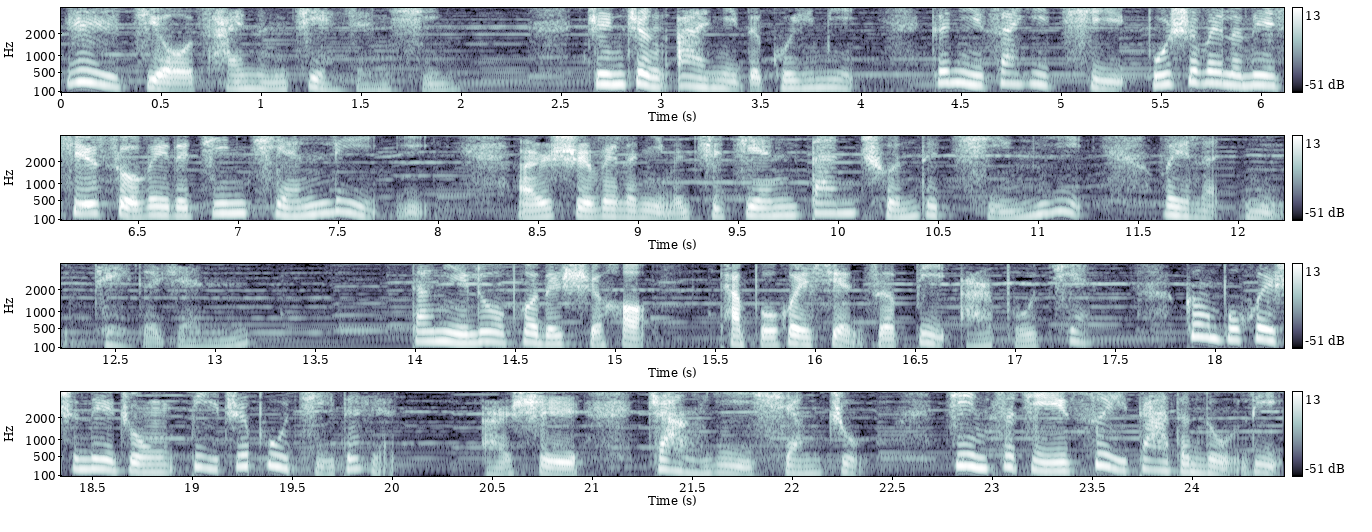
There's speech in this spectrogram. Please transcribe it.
日久才能见人心。真正爱你的闺蜜，跟你在一起不是为了那些所谓的金钱利益，而是为了你们之间单纯的情谊，为了你这个人。当你落魄的时候，她不会选择避而不见，更不会是那种避之不及的人，而是仗义相助，尽自己最大的努力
